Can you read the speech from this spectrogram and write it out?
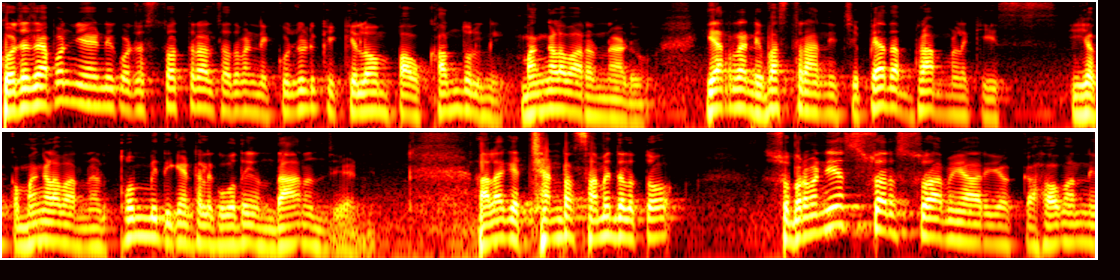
కుజ జపం చేయండి కుజ స్తోత్రాలు చదవండి కుజుడికి కిలోంపావు కందుల్ని మంగళవారం నాడు ఎర్రని వస్త్రాన్ని ఇచ్చి పేద బ్రాహ్మణులకి ఈ యొక్క మంగళవారం నాడు తొమ్మిది గంటలకు ఉదయం దానం చేయండి. అలాగే చండ్ర సమిధులతో సుబ్రహ్మణ్యేశ్వర స్వామి వారి యొక్క హోమాన్ని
